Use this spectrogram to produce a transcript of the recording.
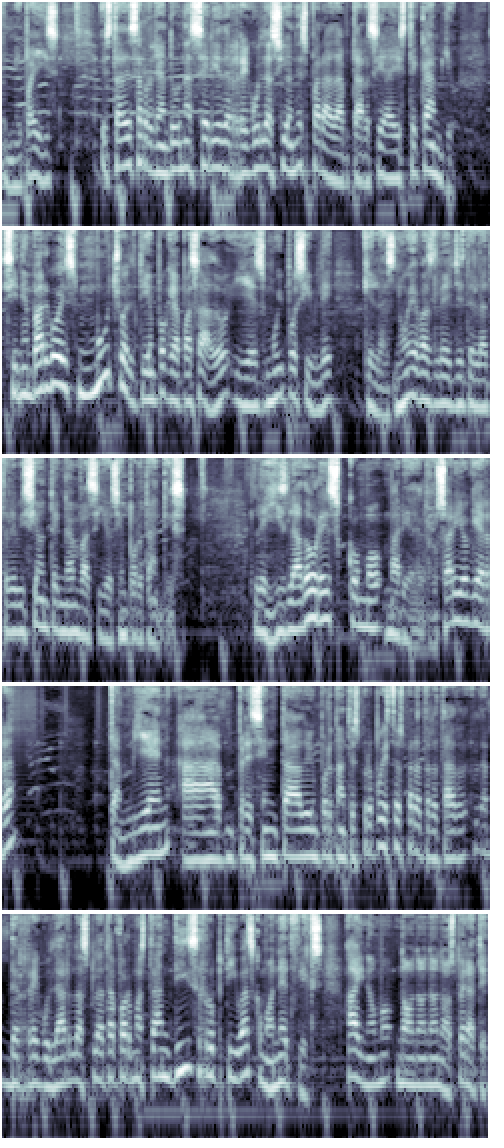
en mi país, está desarrollando una serie de regulaciones para adaptarse a este cambio. Sin embargo, es mucho el tiempo que ha pasado y es muy posible que las nuevas leyes de la televisión tengan vacíos importantes. Legisladores como María del Rosario Guerra también ha presentado importantes propuestas para tratar de regular las plataformas tan disruptivas como Netflix. Ay, no, no, no, no, no, espérate.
